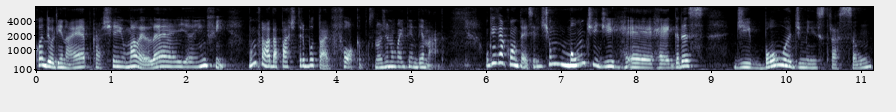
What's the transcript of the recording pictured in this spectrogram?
Quando eu li na época, achei uma leleia, enfim. Vamos falar da parte tributária. Foca, porque senão a gente não vai entender nada. O que que acontece? Ele tinha um monte de é, regras de boa administração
